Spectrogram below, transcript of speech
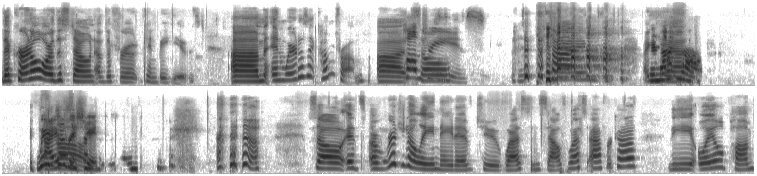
The kernel or the stone of the fruit can be used. Um, and where does it come from? Uh, Palm so- trees. I You're not can't. wrong. Where I does it appreciate so it's originally native to West and Southwest Africa. The oil palm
